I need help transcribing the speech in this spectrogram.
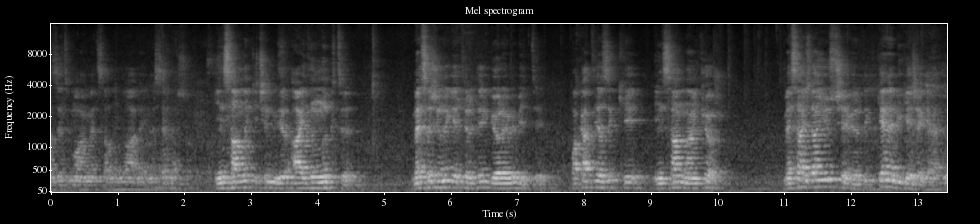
Hz. Muhammed sallallahu aleyhi ve sellem. İnsanlık için bir aydınlıktı. Mesajını getirdi, görevi bitti. Fakat yazık ki insan nankör. Mesajdan yüz çevirdik, gene bir gece geldi.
